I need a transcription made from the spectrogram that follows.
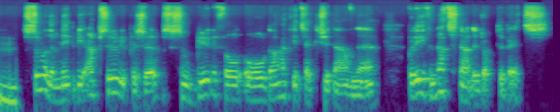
Mm. Some of them need to be absolutely preserved. Some beautiful old architecture down there, but even that's starting to drop to bits.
